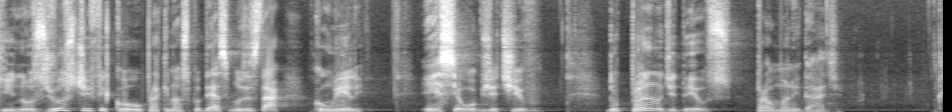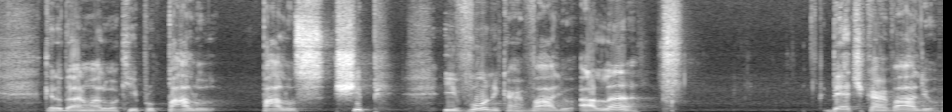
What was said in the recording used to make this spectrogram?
que nos justificou para que nós pudéssemos estar com Ele. Esse é o objetivo do plano de Deus para a humanidade. Quero dar um alô aqui para o Palo, Palos Chip, Ivone Carvalho, Alain, Bete Carvalho,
